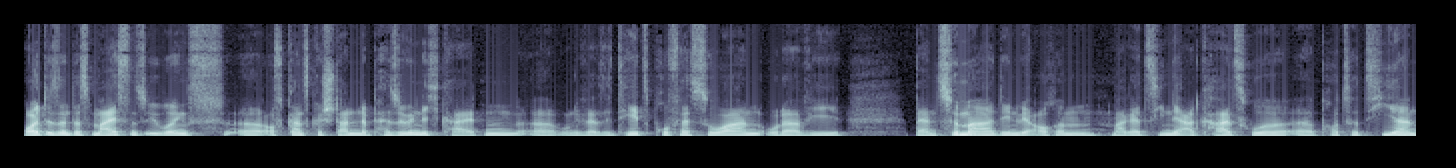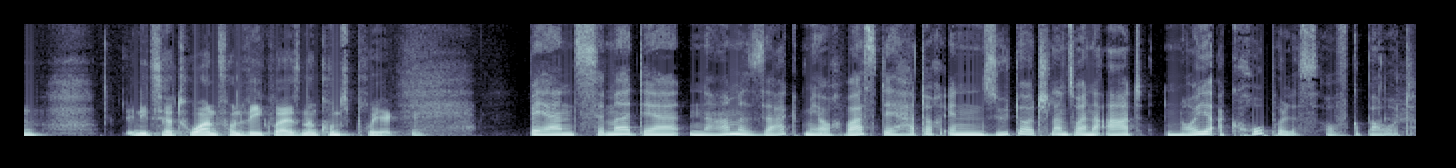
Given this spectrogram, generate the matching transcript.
Heute sind es meistens übrigens äh, oft ganz gestandene Persönlichkeiten, äh, Universitätsprofessoren oder wie Bernd Zimmer, den wir auch im Magazin der Art Karlsruhe äh, porträtieren, Initiatoren von wegweisenden Kunstprojekten. Bernd Zimmer, der Name sagt mir auch was. Der hat doch in Süddeutschland so eine Art neue Akropolis aufgebaut.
